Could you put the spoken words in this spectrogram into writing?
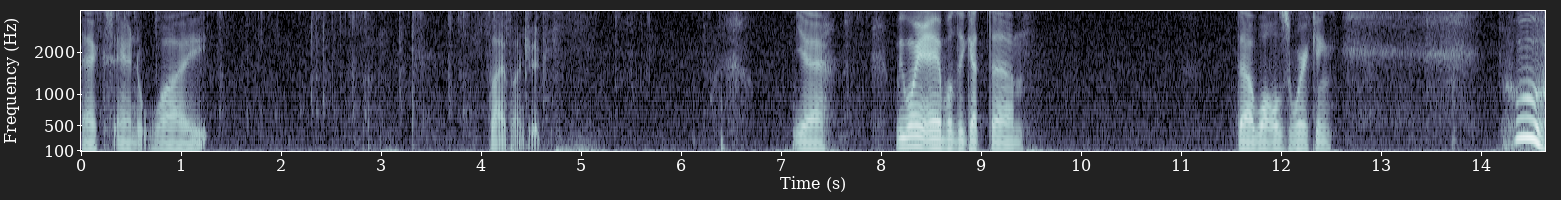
x and y 500. Yeah. We weren't able to get the um, the walls working. Whew.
